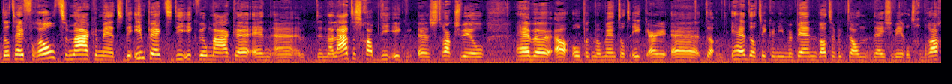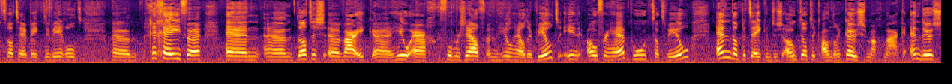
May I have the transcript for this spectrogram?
dat heeft vooral te maken met de impact die ik wil maken en uh, de nalatenschap die ik uh, straks wil hebben op het moment dat ik, er, dat, hè, dat ik er niet meer ben. Wat heb ik dan deze wereld gebracht? Wat heb ik de wereld ehm, gegeven? En ehm, dat is waar ik heel erg voor mezelf een heel helder beeld in, over heb, hoe ik dat wil. En dat betekent dus ook dat ik andere keuzes mag maken. En dus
